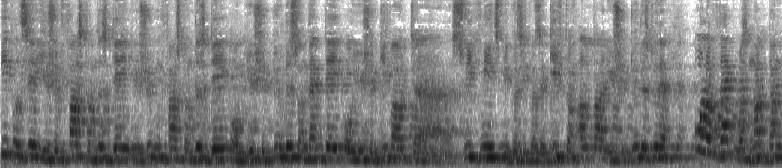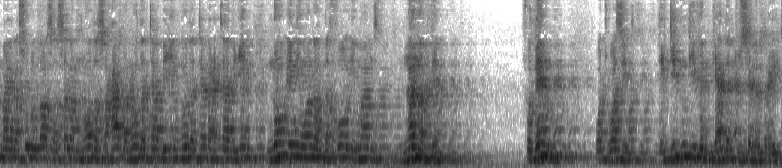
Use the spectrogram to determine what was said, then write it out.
people say you should fast on this day, you shouldn't fast on this day, or you should do this on that day, or you should give out uh, sweetmeats because it was a gift of Allah, you should do this, do that. All of that was not done by Rasulullah, nor the Sahaba, nor the Tabi'in, nor the Tabi'a Tabi'in, nor any one of the four Imams, none of them. For them, what was it? They didn't even gather to celebrate.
